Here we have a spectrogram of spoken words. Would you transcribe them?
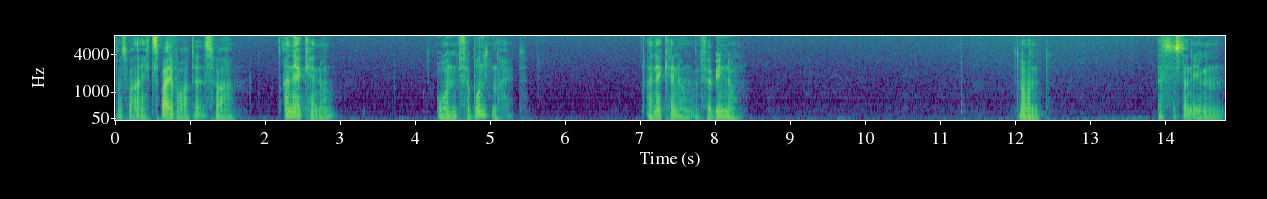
was waren eigentlich zwei Worte, es war Anerkennung und Verbundenheit. Anerkennung und Verbindung. Und es ist dann eben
